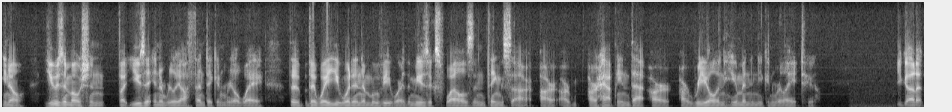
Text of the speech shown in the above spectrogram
you know, use emotion, but use it in a really authentic and real way. The the way you would in a movie where the music swells and things are are are, are happening that are are real and human and you can relate to. You got it.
